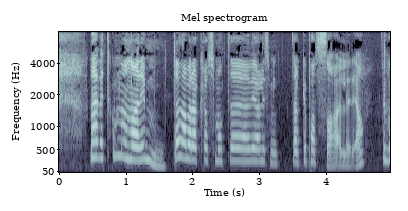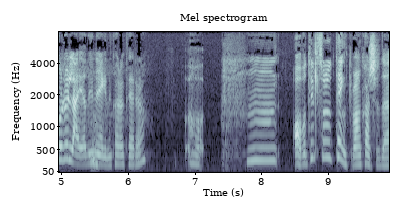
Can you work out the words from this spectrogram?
Nei, jeg vet ikke om noen er imot det. Det er bare akkurat som at øh, vi har liksom ikke Det har ikke passa, eller ja. Går du lei av dine egne karakterer, da? Mm, av og til så tenker man kanskje det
